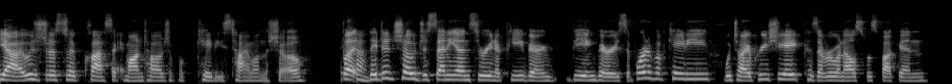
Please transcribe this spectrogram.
yeah, it was just a classic montage of Katie's time on the show. But Yeah. they did show Jessenia and Serena P very, being very supportive of Katie, which I appreciate because everyone else was fucking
